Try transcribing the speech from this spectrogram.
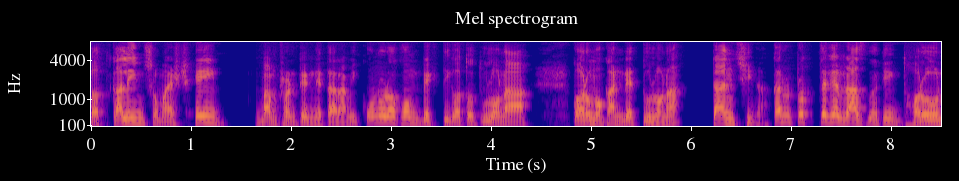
তৎকালীন সময় সেই বামফ্রন্টের নেতার আমি কোনো রকম ব্যক্তিগত তুলনা, কর্মকাণ্ডের তুলনা টানছি না। কারণ প্রত্যেকের রাজনৈতিক ধরন,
